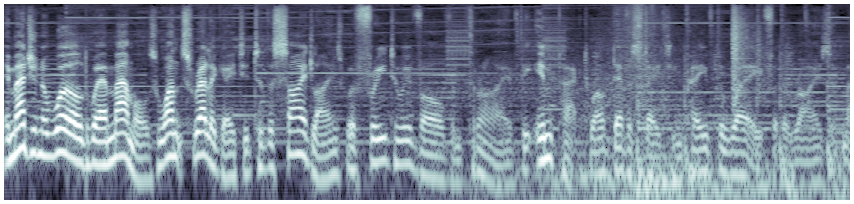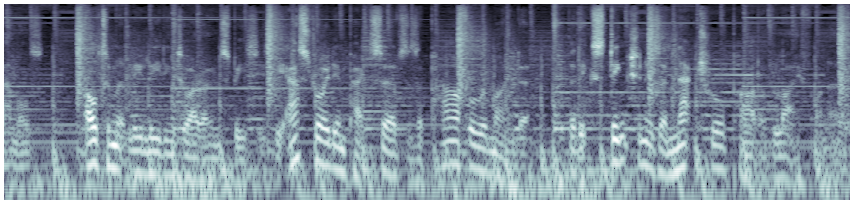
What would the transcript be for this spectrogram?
Imagine a world where mammals, once relegated to the sidelines, were free to evolve and thrive. The impact, while devastating, paved the way for the rise of mammals, ultimately leading to our own species. The asteroid impact serves as a powerful reminder that extinction is a natural part of life on Earth.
